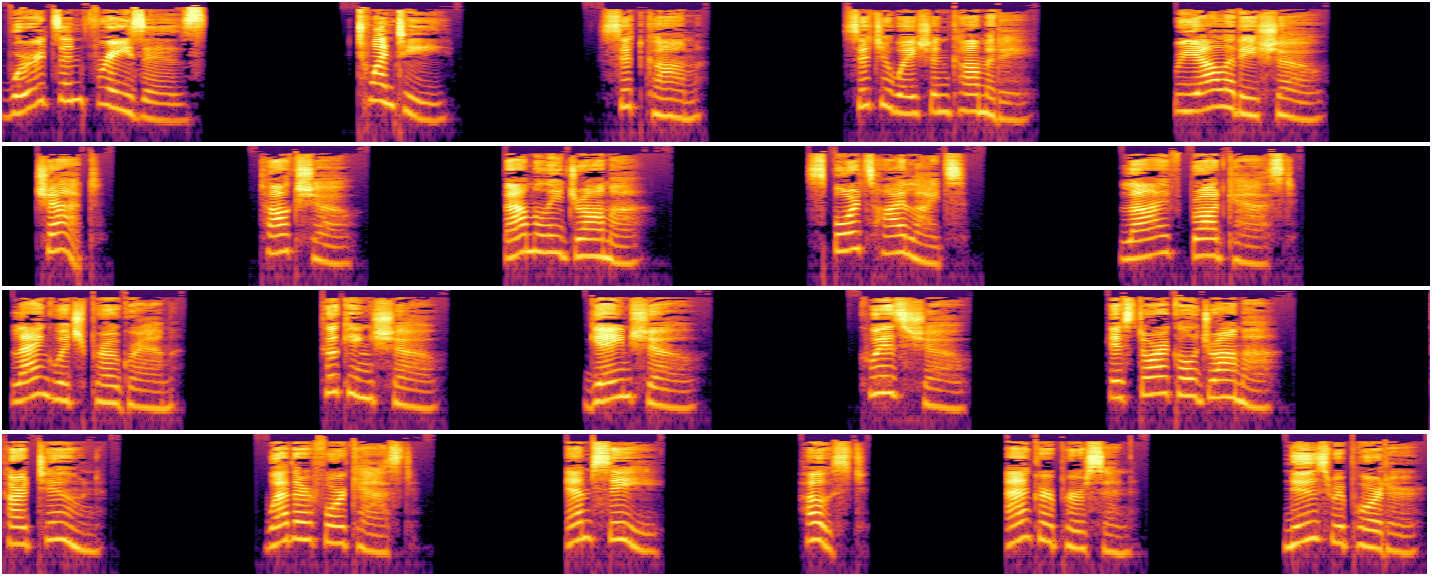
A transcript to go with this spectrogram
Words and phrases. 20. Sitcom. Situation comedy. Reality show. Chat. Talk show. Family drama. Sports highlights. Live broadcast. Language program. Cooking show. Game show. Quiz show. Historical drama. Cartoon. Weather forecast. MC. Host. Anchor person. News reporter.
